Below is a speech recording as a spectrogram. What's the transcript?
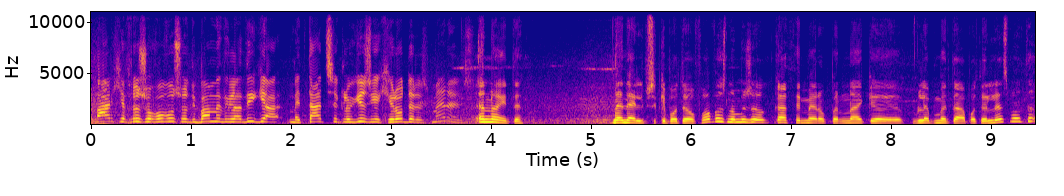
Υπάρχει αυτός ο φόβος ότι πάμε δηλαδή για, μετά τις εκλογές για χειρότερες μέρες; Εννοείται. Δεν έλειψε και ποτέ ο φόβος. Νομίζω κάθε μέρα που περνάει και βλέπουμε τα αποτελέσματα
